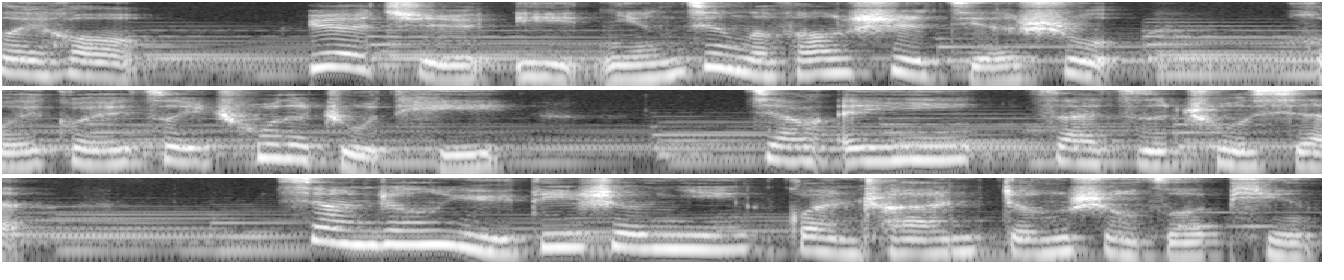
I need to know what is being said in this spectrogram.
最后，乐曲以宁静的方式结束，回归最初的主题，将 A 音再次出现，象征雨滴声音贯穿整首作品。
